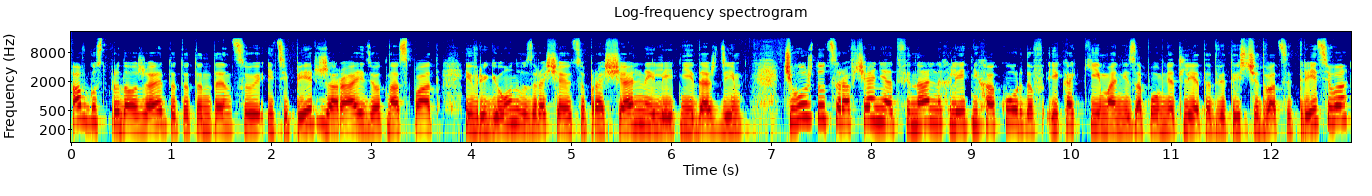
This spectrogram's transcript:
Август продолжает эту тенденцию, и теперь жара идет на спад. И в регион возвращаются прощальные летние дожди. Чего ждут саровчане от финальных летних аккордов и каким они запомнят лето 2023-го,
